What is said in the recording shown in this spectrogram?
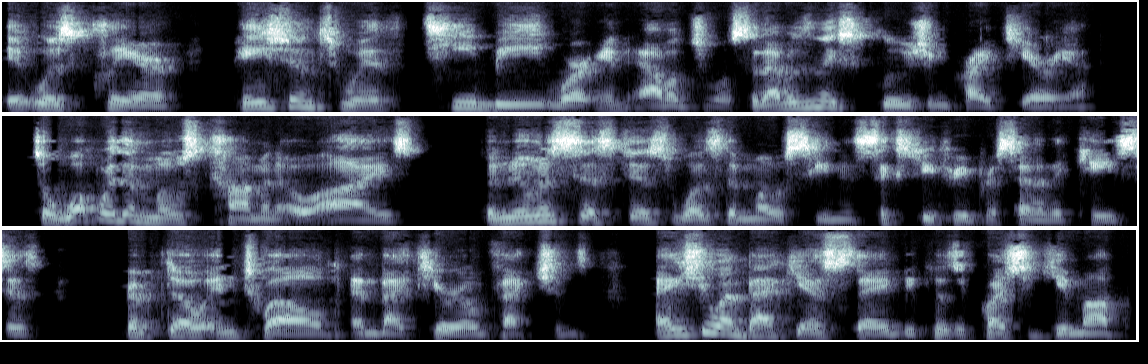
it was clear patients with TB were ineligible. So that was an exclusion criteria. So what were the most common OIs? The pneumocystis was the most seen in 63% of the cases, crypto in 12, and bacterial infections. I actually went back yesterday because a question came up.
